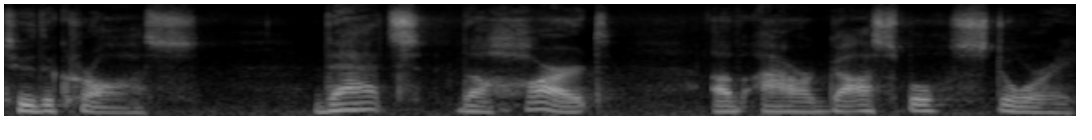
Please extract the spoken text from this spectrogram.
to the cross. That's the heart of our gospel story.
